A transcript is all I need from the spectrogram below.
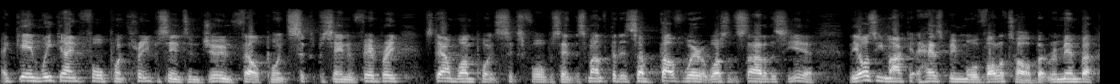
again, we gained 4.3% in June, fell 0.6% in February. It's down 1.64% this month, but it's above where it was at the start of this year. The Aussie market has been more volatile, but remember,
